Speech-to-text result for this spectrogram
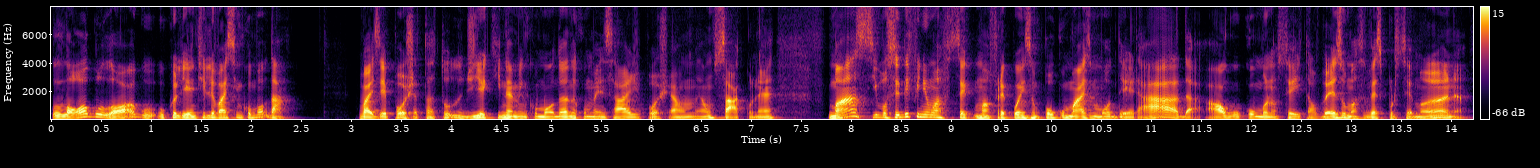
logo, logo, o cliente ele vai se incomodar. Vai dizer, poxa, tá todo dia aqui, né, me incomodando com mensagem, poxa, é um, é um saco, né? Mas, se você definir uma, uma frequência um pouco mais moderada, algo como, não sei, talvez uma vez por semana,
